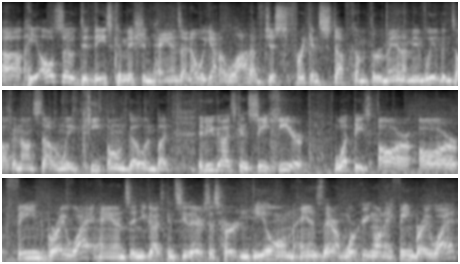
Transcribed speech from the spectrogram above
Uh, he also did these commissioned hands. I know we got a lot of just freaking stuff coming through, man. I mean, we've been talking nonstop, and we keep on going, but if you guys can see here, what these are are Fiend Bray Wyatt hands and you guys can see there it says hurt and heal on the hands there. I'm working on a Fiend Bray Wyatt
